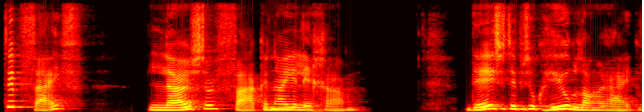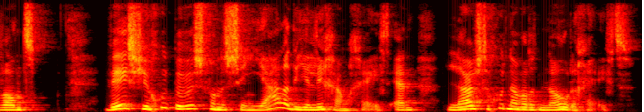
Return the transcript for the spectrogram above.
Tip 5. Luister vaker naar je lichaam. Deze tip is ook heel belangrijk, want Wees je goed bewust van de signalen die je lichaam geeft en luister goed naar wat het nodig heeft.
